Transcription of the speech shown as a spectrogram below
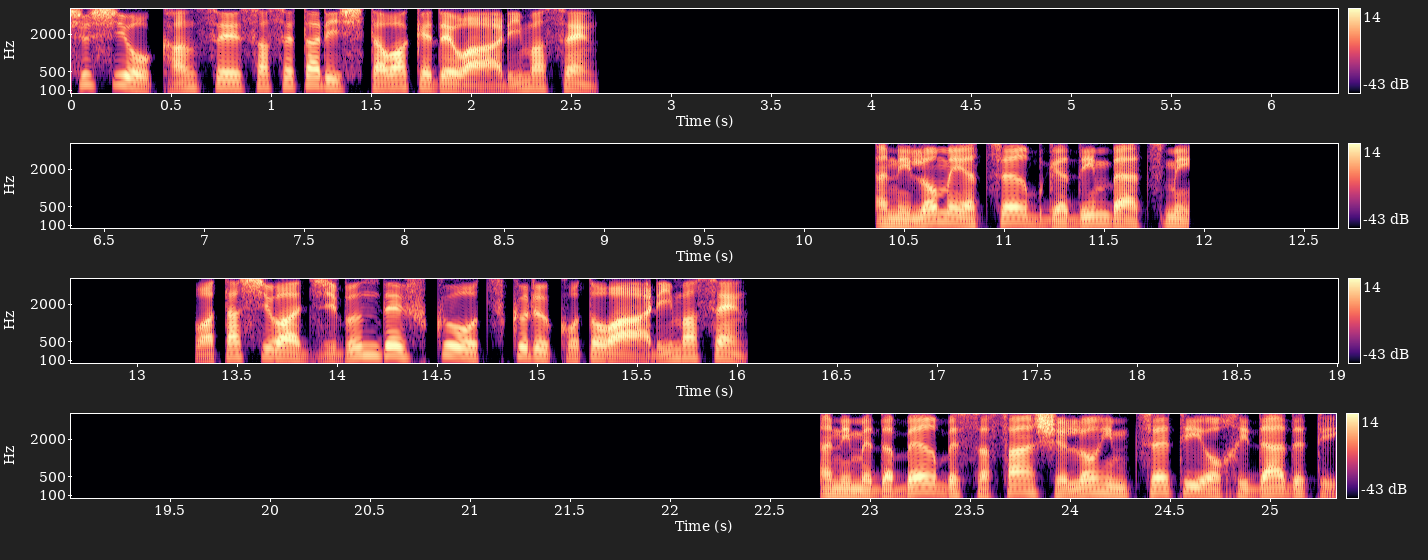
種子を完成させたりしたわけではありません。 אני לא מייצר בגדים בעצמי. 私は自分で服を作ることはありません。 אני מדבר בשפה שלא המצאתי או חידדתי.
